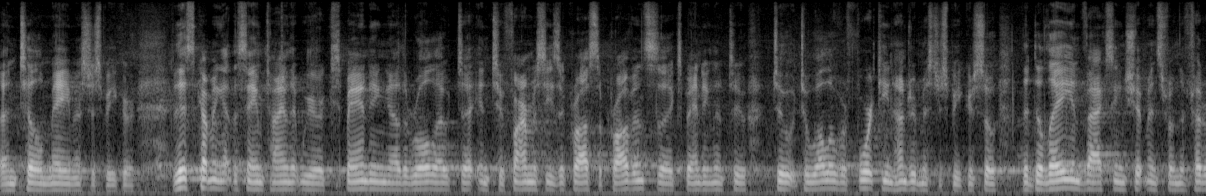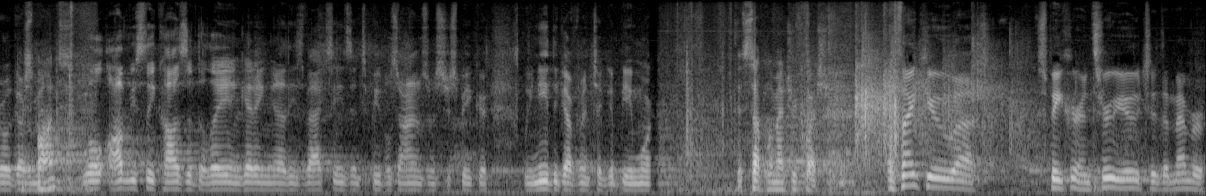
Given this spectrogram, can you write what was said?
until May, Mr. Speaker. This coming at the same time that we are expanding uh, the rollout uh, into pharmacies across the province, uh, expanding them to, to, to well over 1,400, Mr. Speaker. So the delay in vaccine shipments from the federal government Response? will obviously cause a delay in getting uh, these vaccines into people's arms, Mr. Speaker. We need the government to be more. The supplementary question. Well, thank you, uh, Speaker, and through you to the member,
